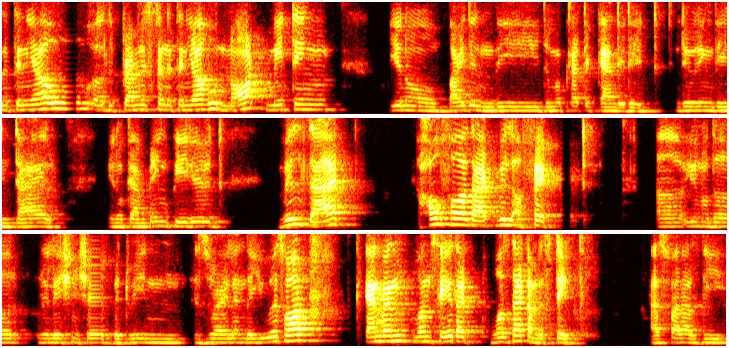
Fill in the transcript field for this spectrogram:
Netanyahu, uh, the Prime Minister Netanyahu, not meeting, you know, Biden, the Democratic candidate, during the entire, you know, campaign period. Will that, how far that will affect, uh, you know, the relationship between Israel and the U.S. Or can one, one say that was that a mistake, as far as the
